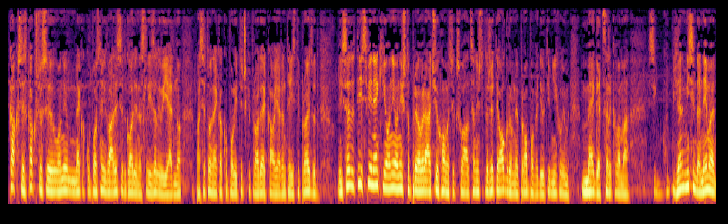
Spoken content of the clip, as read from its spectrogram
kako se kako su se oni nekako u poslednjih 20 godina slizali u jedno, pa se to nekako politički prodaje kao jedan te isti proizvod. I sada ti svi neki oni oni što preovraćaju homoseksualce, oni što drže te ogromne propovedi u tim njihovim mega crkvama. Ja mislim da nema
